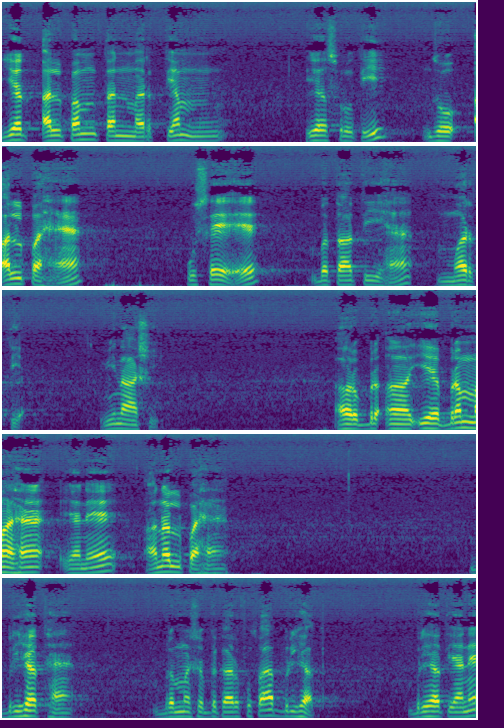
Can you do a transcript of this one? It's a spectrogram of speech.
यद अल्पम तन्मर्त्यम यह श्रुति जो अल्प है उसे बताती है मर्त्य विनाशी। और ब्र, ये ब्रह्म है यानी अनल्प है बृहत है। ब्रह्म शब्द का अर्थ होता बृहत। बृहत यानी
